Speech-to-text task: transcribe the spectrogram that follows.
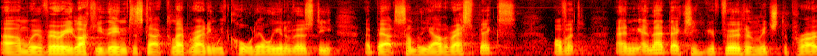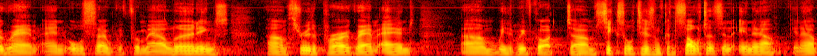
We're very lucky then to start collaborating with Cornell University about some of the other aspects of it. And, and that actually further enriched the program and also from our learnings um, through the program and um, we, have got um, six autism consultants in, in, our, in, our,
